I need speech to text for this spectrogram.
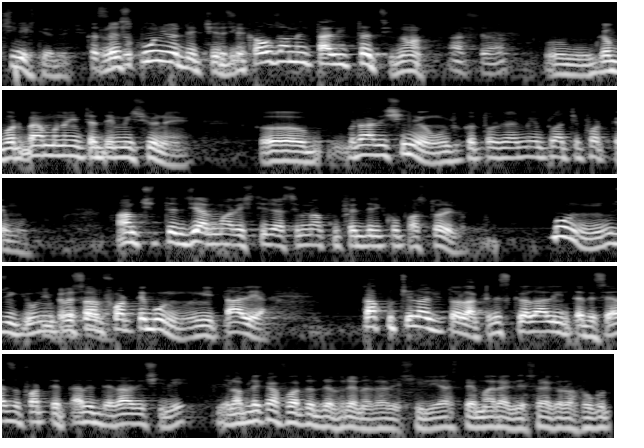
Cine știe de ce? Că Le spun eu de ce. De ce? Din cauza mentalității noastre. Așa. Um, că vorbeam înainte de misiune. Uh, Rare și eu, un jucător care mie îmi place foarte mult. Am citit în ziar mare știre asemnat cu Federico Pastorello. Bun, nu zic, e un impresar foarte bun în Italia. Dar cu ce l ajută la? Crezi că ăla îl interesează foarte tare de Rare Șilie? El a plecat foarte devreme Rare Șilie. Asta e marea greșeală care a făcut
